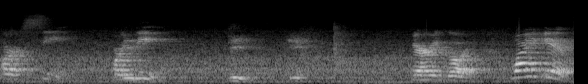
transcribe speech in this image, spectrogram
or C? Or D? D. If Very good. Why if?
